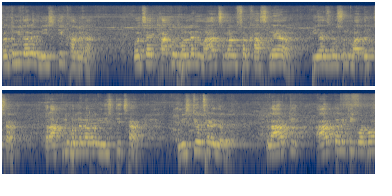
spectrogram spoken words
বলে, তুমি তাহলে মিষ্টি খাবে না। বলছে ঠাকুর বললেন মাছ মাংস খাস নে আর পেঁয়াজ রসুন মাদক ছাড়। আর আপনি বললেন আবার মিষ্টি ছাড়। মিষ্টিও ছেড়ে দেবো। বলে আর কি আর তাহলে কী করব?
